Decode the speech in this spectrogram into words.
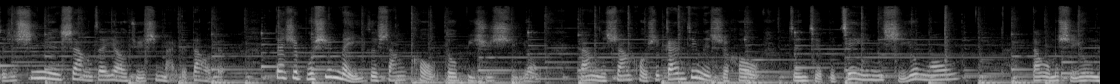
这是市面上在药局是买得到的。但是不是每一个伤口都必须使用。当你的伤口是干净的时候，珍姐不建议你使用哦。当我们使用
